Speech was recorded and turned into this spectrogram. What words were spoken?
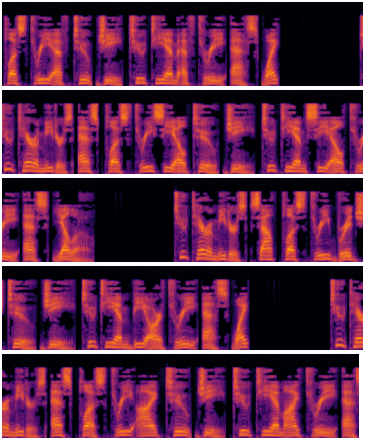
plus 3 F2 G 2 TMF3 S white 2 terameters S plus 3 Cl2 G 2 TMCl3 S yellow. 2 terameters south plus 3 bridge 2 G 2 TMBr3 S white 2 terameters S plus 3 I 2 G 2 TMI 3 S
